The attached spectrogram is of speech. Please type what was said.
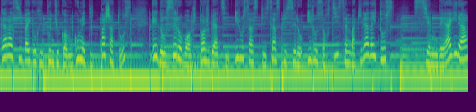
garazibaigurri.com gunetik pasatuz edo 0 bost behatzi iru zazpi zazpi 0 iru sortzi zenbakira daituz. Zien behagira!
